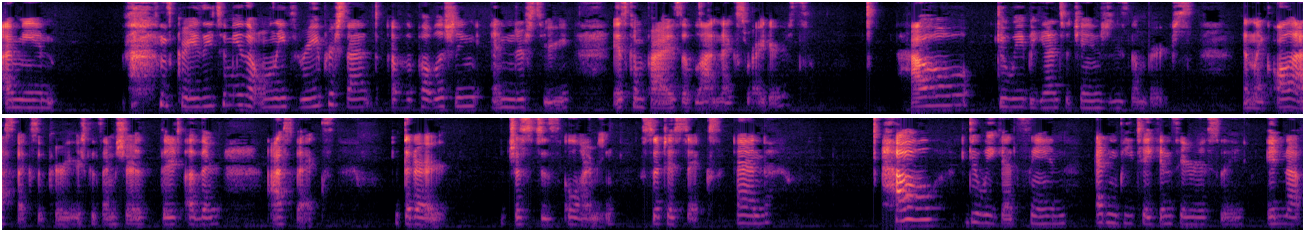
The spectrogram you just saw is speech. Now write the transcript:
I mean, it's crazy to me that only 3% of the publishing industry is comprised of Latinx writers how do we begin to change these numbers in like all aspects of careers? Because I'm sure there's other aspects that are just as alarming statistics. And how do we get seen and be taken seriously enough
